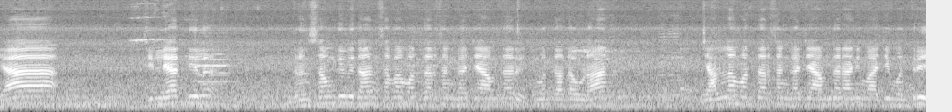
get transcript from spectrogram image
या जिल्ह्यातील घनसावंगी विधानसभा मतदारसंघाचे आमदार हिमतदादा उढान जालना मतदारसंघाचे आमदार आणि माजी मंत्री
